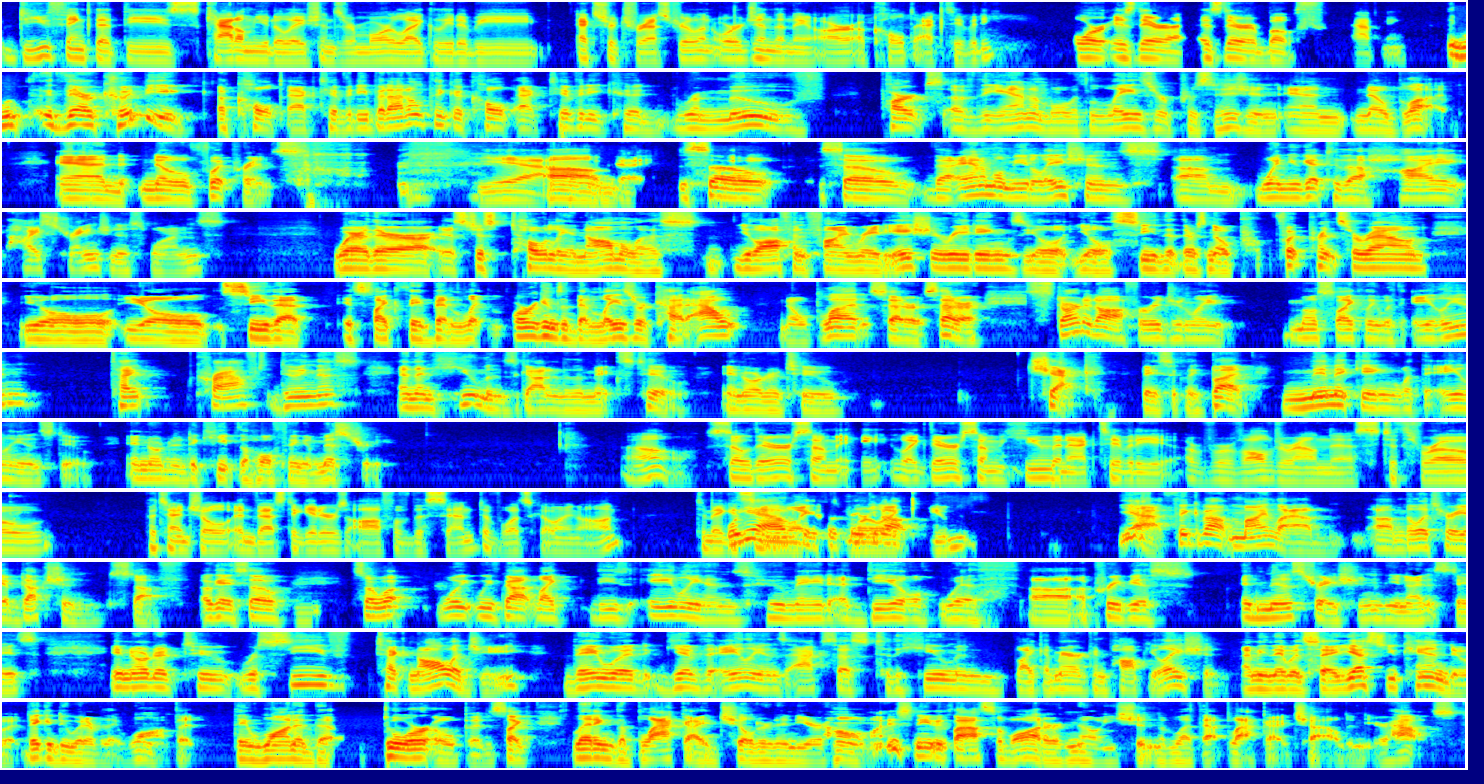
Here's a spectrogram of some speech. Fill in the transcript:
do you think that these cattle mutilations are more likely to be extraterrestrial in origin than they are occult activity, or is there a, is there both happening? There could be occult activity, but I don't think occult activity could remove parts of the animal with laser precision and no blood and no footprints. yeah. Um, okay. So so the animal mutilations, um, when you get to the high high strangeness ones, where there are it's just totally anomalous, you'll often find radiation readings. You'll you'll see that there's no footprints around. You'll you'll see that it's like they've been organs have been laser cut out, no blood, et cetera, et cetera. Started off originally most likely with alien type craft doing this, and then humans got into the mix too in order to check, basically, but mimicking what the aliens do in order to keep the whole thing a mystery. Oh, so there are some like there are some human activity revolved around this to throw potential investigators off of the scent of what's going on to make well, it yeah, seem okay, like so more about, like human. Yeah, think about MILAB uh, military abduction stuff. Okay, so mm-hmm. so what we, we've got like these aliens who made a deal with uh, a previous administration in the United States in order to receive technology they would give the aliens access to the human like american population i mean they would say yes you can do it they could do whatever they want but they wanted the door open. It's like letting the black eyed children into your home. I just need a glass of water. No, you shouldn't have let that black eyed child into your house.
